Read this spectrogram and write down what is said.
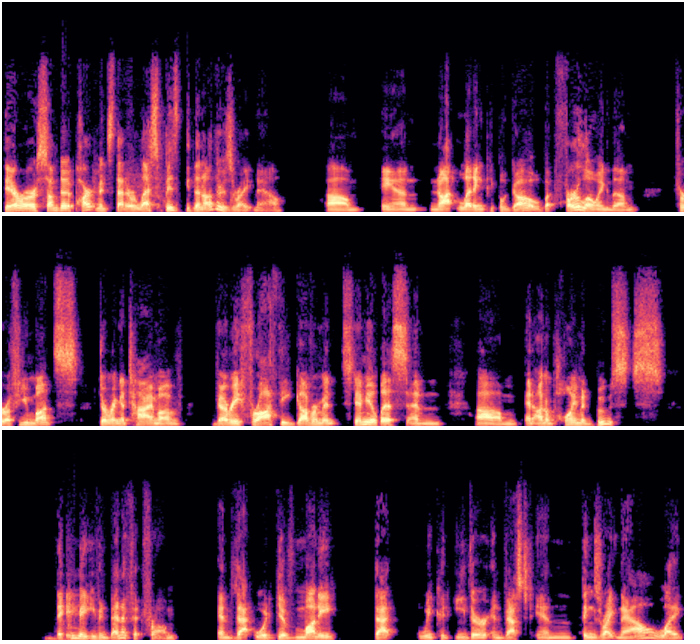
there are some departments that are less busy than others right now, um, and not letting people go, but furloughing them for a few months during a time of very frothy government stimulus and um, and unemployment boosts, they may even benefit from, and that would give money that we could either invest in things right now, like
